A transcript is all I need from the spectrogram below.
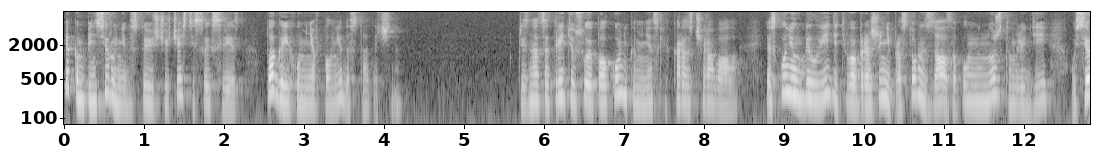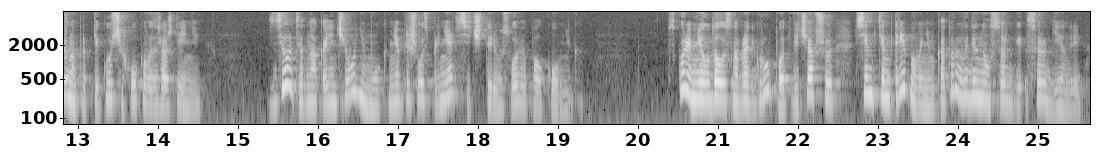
Я компенсирую недостающую часть из своих средств, благо их у меня вполне достаточно. Признаться, третье условие полковника меня слегка разочаровало. Я склонен был видеть в воображении просторный зал, заполненный множеством людей, усердно практикующих око возрождения. Сделать, однако, я ничего не мог, мне пришлось принять все четыре условия полковника. Вскоре мне удалось набрать группу, отвечавшую всем тем требованиям, которые выдвинул сэр, сэр Генри –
